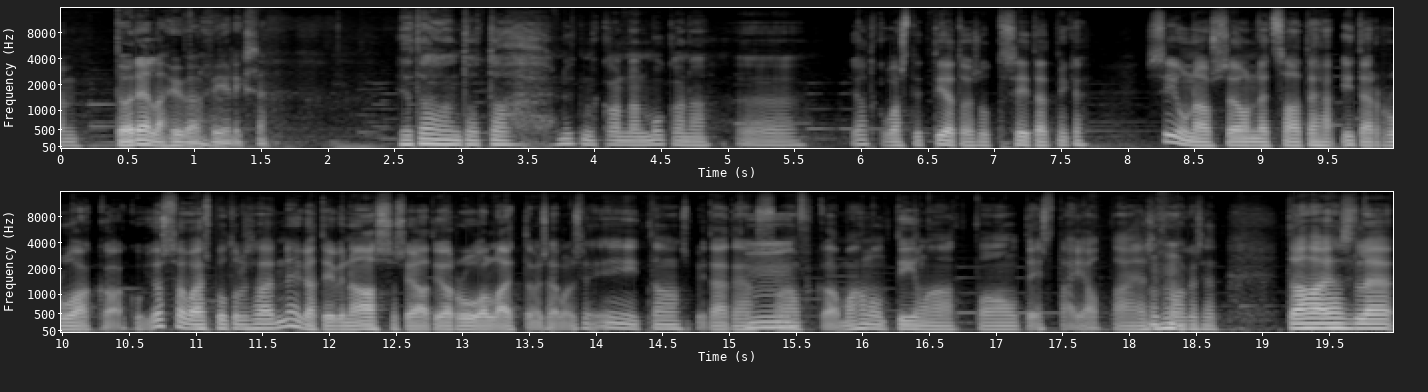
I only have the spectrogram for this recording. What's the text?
Um, Todella hyvä fiiliksen. ja tää on tota, nyt mä kannan mukana uh, jatkuvasti tietoisuutta siitä, että mikä siunaus se on, että saa tehdä itse ruokaa. Kun jossain vaiheessa mulla tuli sellainen negatiivinen assosiaatio ruoan laittamiseen. Mä olisin, ei taas pitää tehdä Mm. safkaa. Mä haluan tilaa poltista jotain. Ja sitten Mhm. mm-hmm. mä että tää on ihan silleen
